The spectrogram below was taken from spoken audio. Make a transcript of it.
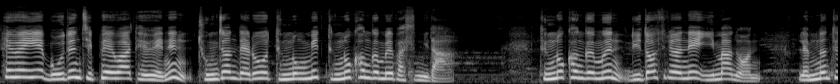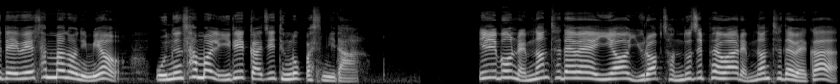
해외의 모든 집회와 대회는 종전대로 등록 및 등록 헌금을 받습니다. 등록 헌금은 리더 수련회 2만 원, Remnant 대회 3만 원이며 오는 3월 1일까지 등록받습니다. 일본 Remnant 대회에 이어 유럽 전도 집회와 Remnant 대회가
